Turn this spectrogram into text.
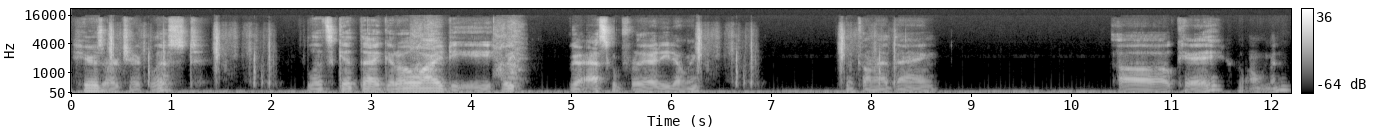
Here's our checklist. Let's get that good old ID. Wait, we gotta ask him for the ID, don't we? Click on that thing. Uh, okay, Roman.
